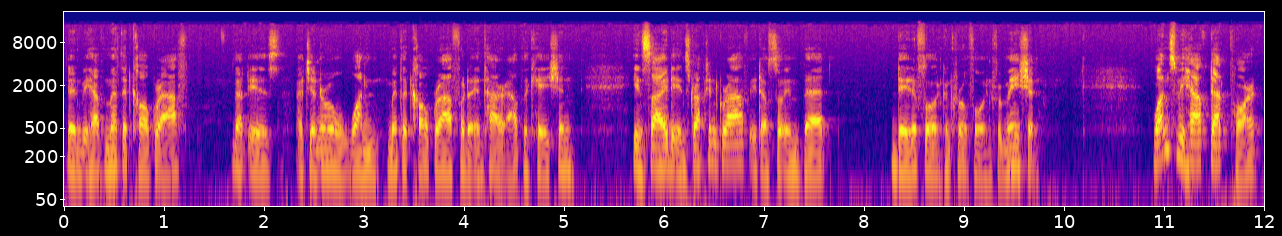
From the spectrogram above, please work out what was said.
Then we have method call graph, that is a general one method call graph for the entire application. Inside the instruction graph, it also embed data flow and control flow information. Once we have that part,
